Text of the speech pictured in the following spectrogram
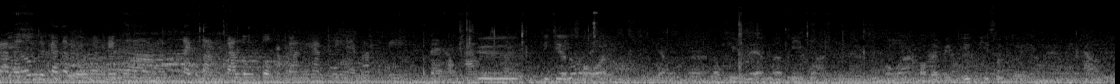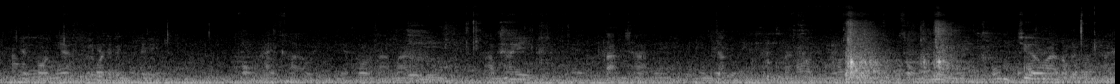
การมาร่วมมือการจับมือมันมีความแตกต่างการลงตัวของการงานเป็นยังไงบ้างครับพี่ได้ครับคือจริงๆต้องบอกว่าอย่างเอ่อเราคุยตั้งแต่เมื่อปีกว่าที่แล้วผมบอกว่าเขาได้ไปพิพิสูจน์ตัวเองนะครับอย่างตอนเนี้ยไม่ว่าจะเป็นเพลงของไฮคลาวเนี่ยก็สามารถที่ทำให้ต่างชาติได้รู้จักนะครับสองหนึ่งผม เชื่อว่าเราเป็นคนไทย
